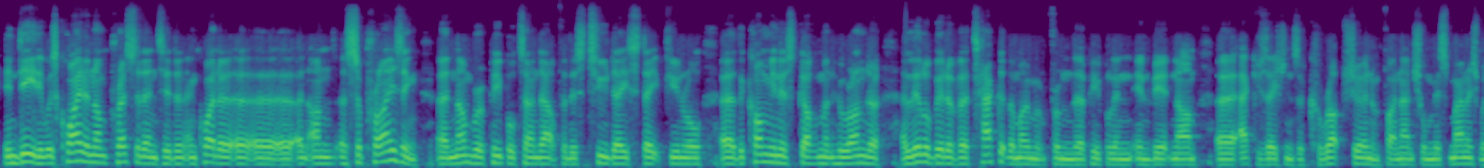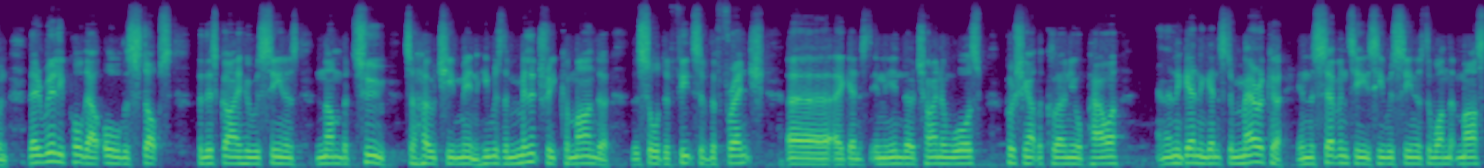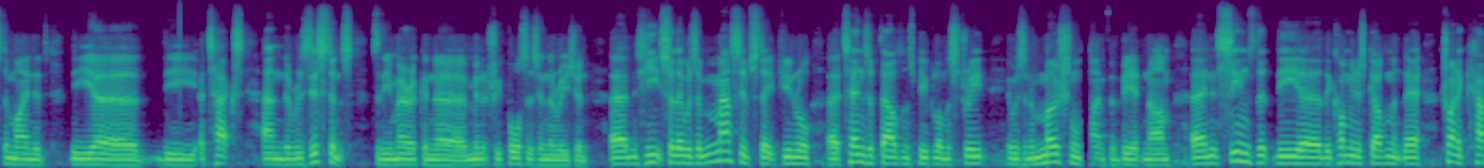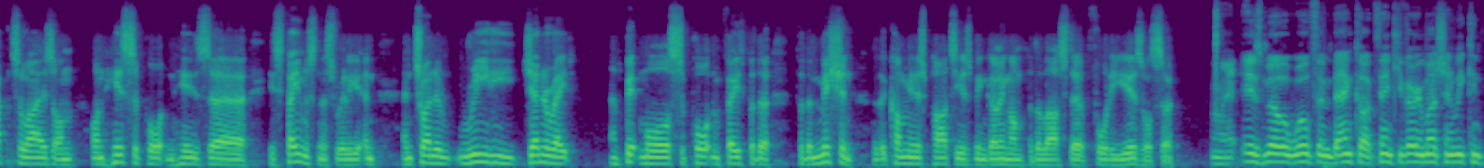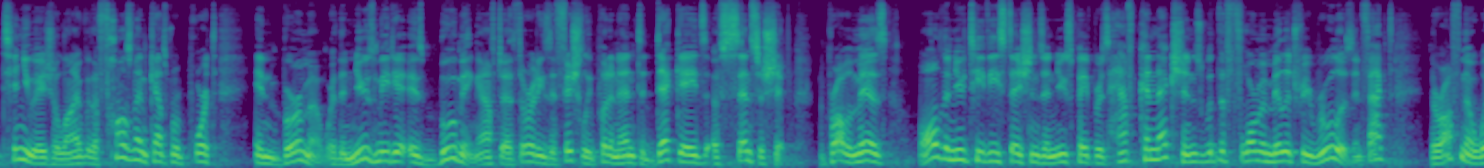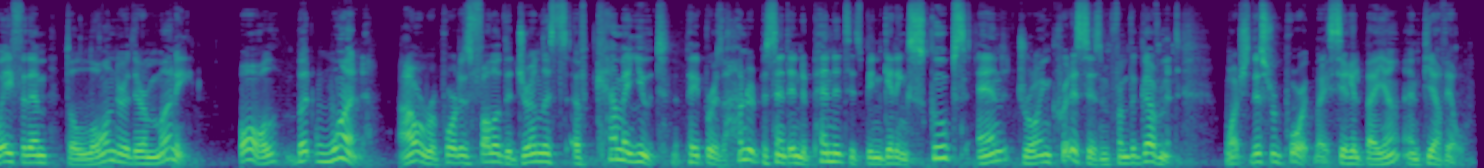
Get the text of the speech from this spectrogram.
Indeed, it was quite an unprecedented and, and quite a, a, an un, a surprising uh, number of people turned out for this two-day state funeral. Uh, the communist government, who are under a little bit of attack at the moment from the people in, in Vietnam, uh, accusations of corruption and financial mismanagement, they really pulled out all the stops for this guy who was seen as number two to Ho Chi Minh. He was the military commander that saw defeats of the French uh, against in the Indochina Wars, pushing out the colonial power, and then again against America in the 70s, he was seen as the one that masterminded the uh, the attacks and the resistance to the American uh, military forces in the region. Um, he, so there was a massive state funeral, uh, tens of thousands of people on the street. It was an emotional time for Vietnam, and it seems that the uh, the communist government there trying to capitalize on on his support and his uh, his famousness really, and and trying to really generate a bit more support and faith for the for the mission that the Communist Party has been going on for the last uh, 40 years or so. Uh, Ismail Wolf in Bangkok, thank you very much. And we continue Asia Live with a France 24 report in Burma, where the news media is booming after authorities officially put an end to decades of censorship. The problem is, all the new TV stations and newspapers have connections with the former military rulers. In fact, they're often a way for them to launder their money. All but one. Our reporters followed the journalists of Kamayut. The paper is 100% independent. It's been getting scoops and drawing criticism from the government. Watch this report by Cyril Payen and Pierre Véraud.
